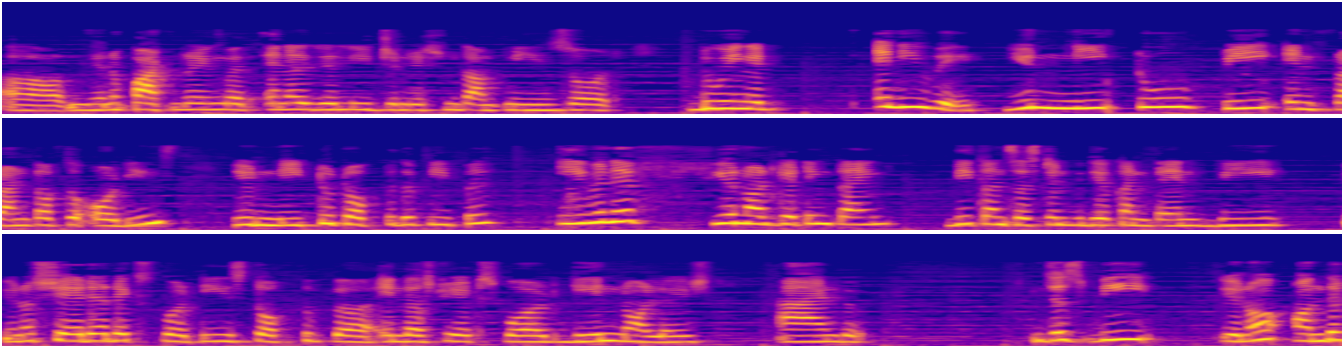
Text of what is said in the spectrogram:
um, you know partnering with energy lead generation companies or doing it anyway. You need to be in front of the audience. You need to talk to the people, even if you're not getting time. Be consistent with your content. Be you know share your expertise. Talk to uh, industry expert. Gain knowledge and just be you know on the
